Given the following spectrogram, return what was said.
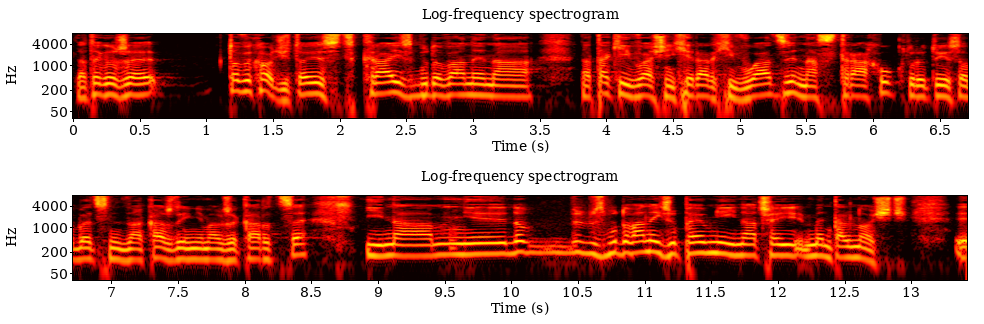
Dlatego, że to wychodzi. To jest kraj zbudowany na, na takiej właśnie hierarchii władzy, na strachu, który tu jest obecny na każdej niemalże kartce i na no, zbudowanej zupełnie inaczej mentalności. Yy,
